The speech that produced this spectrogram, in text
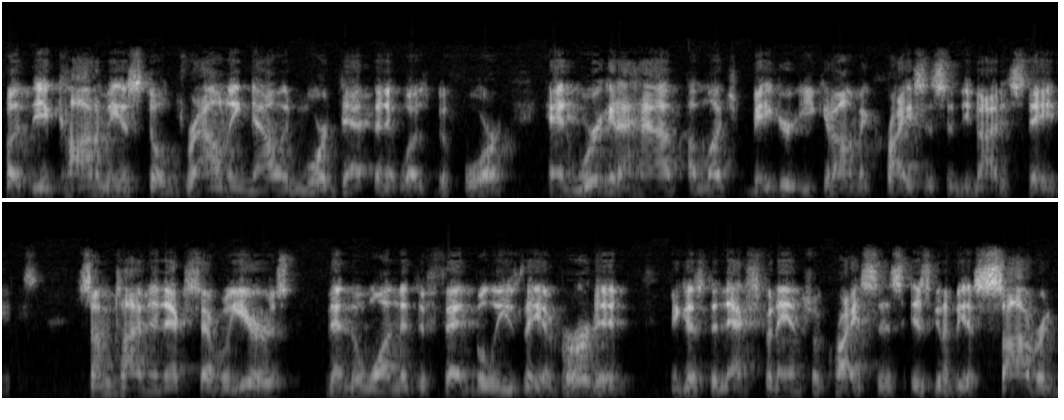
but the economy is still drowning now in more debt than it was before. And we're going to have a much bigger economic crisis in the United States sometime in the next several years than the one that the Fed believes they averted, because the next financial crisis is going to be a sovereign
